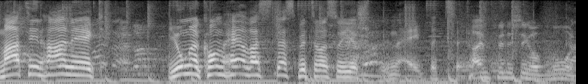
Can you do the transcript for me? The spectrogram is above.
Martin Harnik! Junge, komm her, was ist das bitte, was du hier spielst? Ey, bitte. Time Finishing auf Rot.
